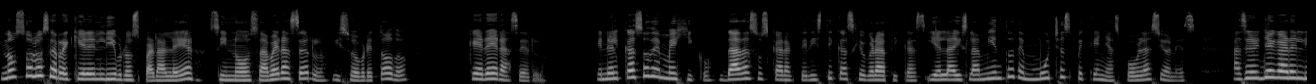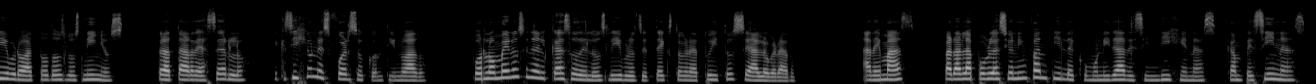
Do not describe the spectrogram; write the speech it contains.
No solo se requieren libros para leer, sino saber hacerlo y, sobre todo, querer hacerlo. En el caso de México, dadas sus características geográficas y el aislamiento de muchas pequeñas poblaciones, hacer llegar el libro a todos los niños, tratar de hacerlo, exige un esfuerzo continuado. Por lo menos en el caso de los libros de texto gratuitos se ha logrado. Además, para la población infantil de comunidades indígenas, campesinas,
